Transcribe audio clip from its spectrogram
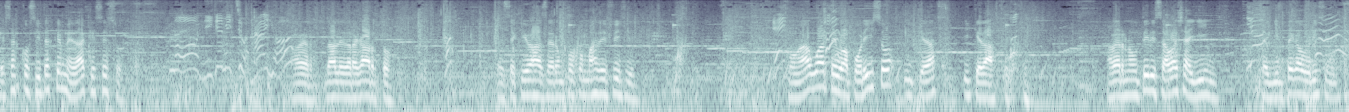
Esas cositas que me da, ¿qué es eso? A ver, dale, dragarto. Pensé que ibas a ser un poco más difícil. Con agua te vaporizo y quedas y quedaste. A ver, no utilizaba Shajin. Shajin pega durísimo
